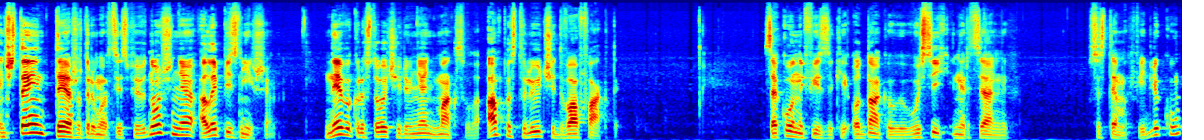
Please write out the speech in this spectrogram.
Ейнштейн теж отримав ці співвідношення, але пізніше, не використовуючи рівнянь Максвелла, а постулюючи два факти. Закони фізики однакові в усіх інерціальних системах відліку,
